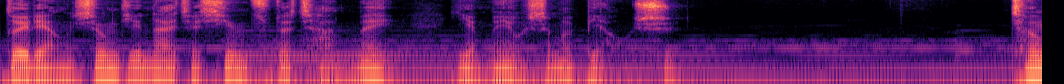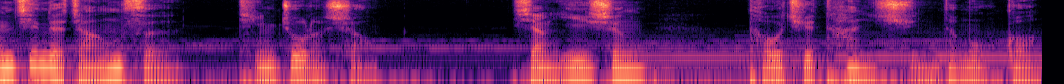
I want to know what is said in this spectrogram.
对两兄弟耐着性子的谄媚也没有什么表示。成金的长子停住了手，向医生投去探寻的目光。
